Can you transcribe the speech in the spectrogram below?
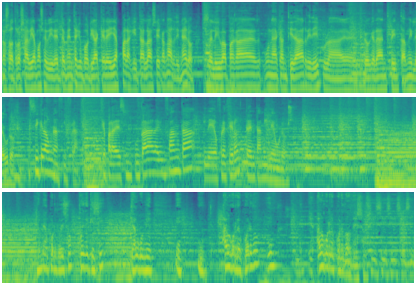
Nosotros sabíamos evidentemente que ponía querellas para quitarlas y ganar dinero. Se le iba a pagar una cantidad ridícula, eh, creo que eran 30.000 euros. Sí que da una cifra, que para desimputar a la infanta le ofrecieron 30.000 euros. Eso, puede que sí, que algo me... eh, algo recuerdo, ¿eh? Eh, algo recuerdo de eso, sí, sí, sí, sí, sí.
